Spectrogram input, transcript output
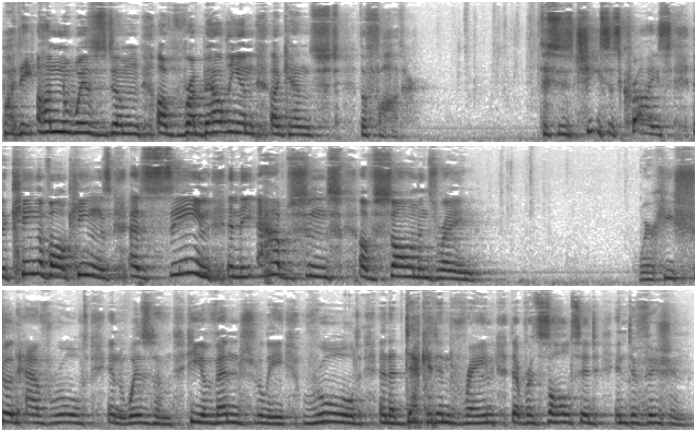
by the unwisdom of rebellion against the Father. This is Jesus Christ, the King of all kings, as seen in the absence of Solomon's reign. Where he should have ruled in wisdom, he eventually ruled in a decadent reign that resulted in division.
